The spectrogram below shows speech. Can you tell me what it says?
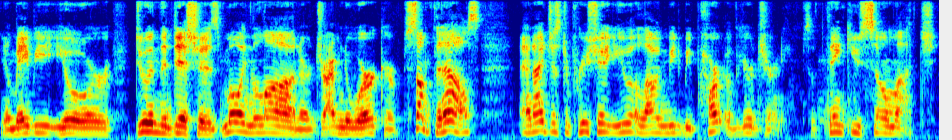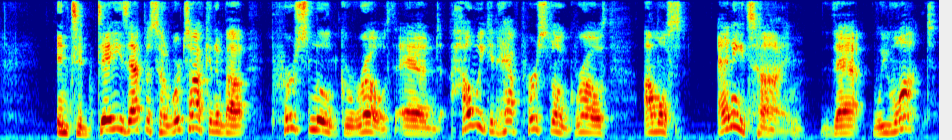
You know, maybe you're doing the dishes, mowing the lawn, or driving to work, or something else, and I just appreciate you allowing me to be part of your journey. So thank you so much. In today's episode, we're talking about personal growth and how we can have personal growth almost any time that we want.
